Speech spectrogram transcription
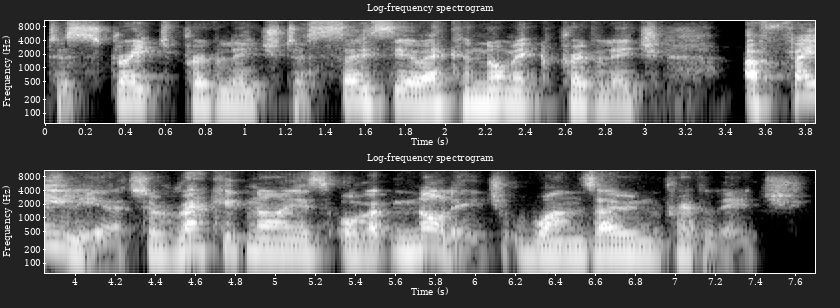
to straight privilege to socioeconomic privilege, a failure to recognize or acknowledge one's own privilege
